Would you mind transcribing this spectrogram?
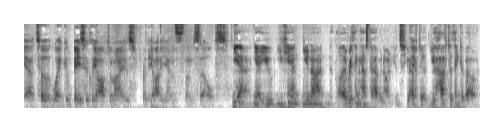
Yeah, to like basically optimize for the audience themselves. Yeah, yeah. You you can't. You're not. Everything has to have an audience. You have Yeah. to. You have to think about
